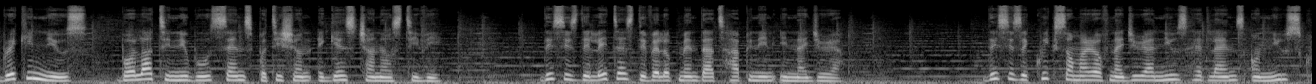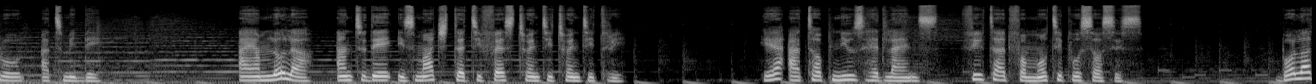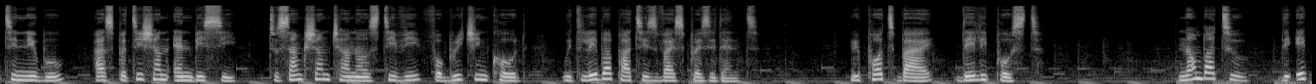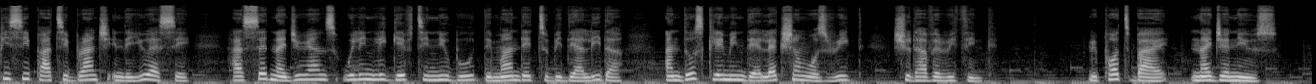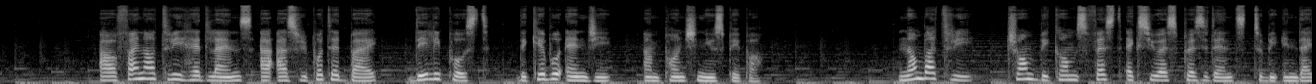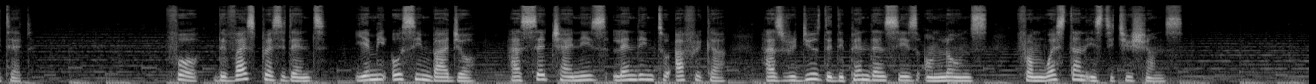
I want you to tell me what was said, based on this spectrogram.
Breaking news Bola Tinubu sends petition against Channels TV. This is the latest development that's happening in Nigeria. This is a quick summary of Nigeria news headlines on News Scroll at midday. I am Lola, and today is March 31st, 2023. Here are top news headlines, filtered from multiple sources. Bola Tinubu has petitioned NBC to sanction Channels TV for breaching code with Labour Party's vice president. Report by Daily Post. Number 2. The APC party branch in the USA has said Nigerians willingly gave Tinubu the mandate to be their leader, and those claiming the election was rigged should have a rethink. Report by Naija News. Our final three headlines are as reported by Daily Post, The Cable NG, and Punch newspaper. Number 3. Trump becomes first ex US president to be indicted. 4. The vice president, Yemi Osinbajo, has said Chinese lending to Africa has reduced the dependencies on loans from Western institutions.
